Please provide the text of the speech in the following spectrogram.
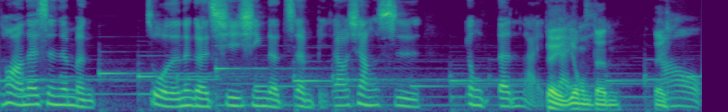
通常在圣真门做的那个七星的阵，比较像是用灯来对，用灯，对然后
